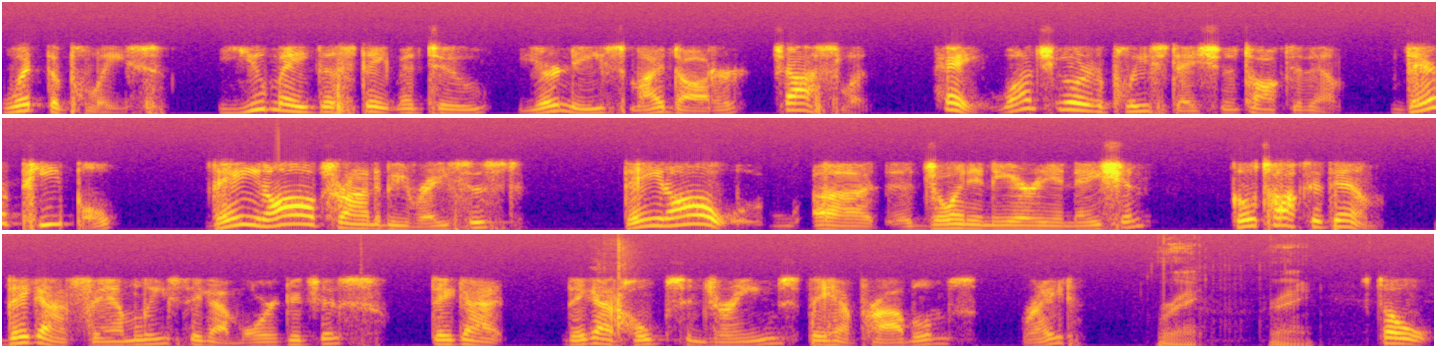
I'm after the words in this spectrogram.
with the police. You made this statement to your niece, my daughter, Jocelyn. Hey, why don't you go to the police station and talk to them? They're people. They ain't all trying to be racist. They ain't all uh, joining the Aryan Nation. Go talk to them. they got families, they got mortgages, they got they got hopes and dreams, they have problems, right? Right, right. So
